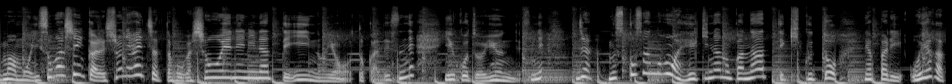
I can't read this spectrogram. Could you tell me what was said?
まあ、もう忙しいから一緒に入っちゃった方が省エネになっていいのよとかですねいうことを言うんですね。じゃあ息子さんの方は平気なのかなって聞くとやっぱり親が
